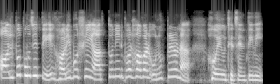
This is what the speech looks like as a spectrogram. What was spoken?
অল্প পুঁজিতে ঘরে বসেই আত্মনির্ভর হওয়ার অনুপ্রেরণা হয়ে উঠেছেন তিনি।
